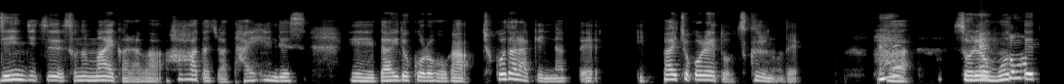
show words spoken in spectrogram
前日、その前からは母たちは大変です。えー台所がチョコだらけになって、いっぱいチョコレートを作るので、え？はい。それを持って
